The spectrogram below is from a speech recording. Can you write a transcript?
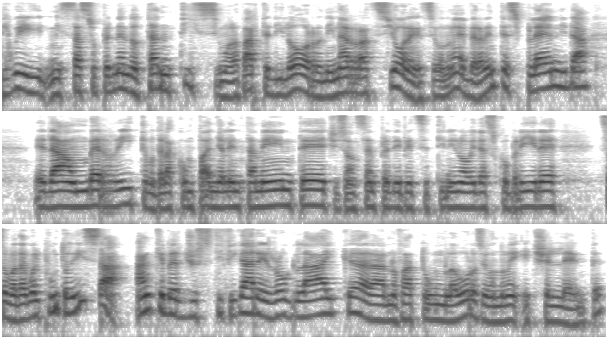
di cui mi sta sorprendendo tantissimo la parte di lore, di narrazione, che secondo me è veramente splendida ed ha un bel ritmo, te l'accompagna lentamente, ci sono sempre dei pezzettini nuovi da scoprire. Insomma, da quel punto di vista, anche per giustificare il roguelike, hanno fatto un lavoro secondo me eccellente.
